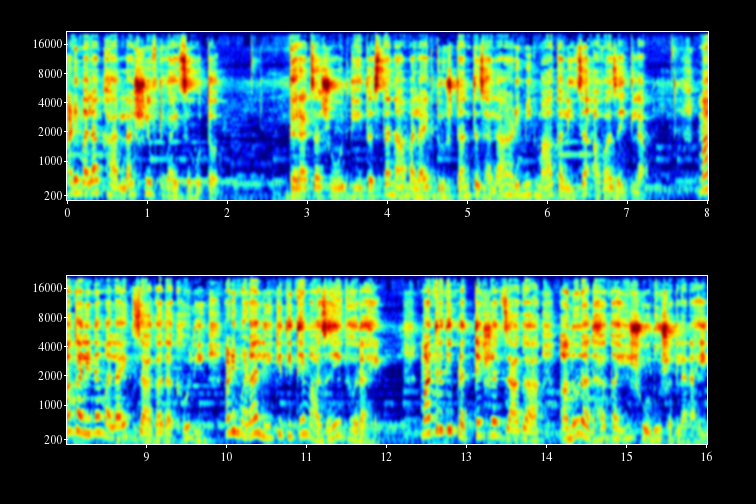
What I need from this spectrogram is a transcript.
आणि मला खारला शिफ्ट व्हायचं होतं. घराचा शोध घेत असताना मला एक दृष्टांत झाला आणि मी मा कालीचा आवाज ऐकला. मा कालीनं मला एक जागा दाखवली आणि म्हणाली की तिथे माझंही घर आहे. मात्र ती प्रत्यक्षात जागा अनुराधा काही शोधू शकल्या नाहीत.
